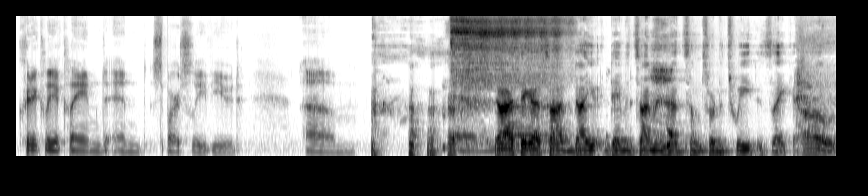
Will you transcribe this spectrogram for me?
critically acclaimed and sparsely viewed. Um, and, no, I think I saw David Simon had some sort of tweet. It's like, oh,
